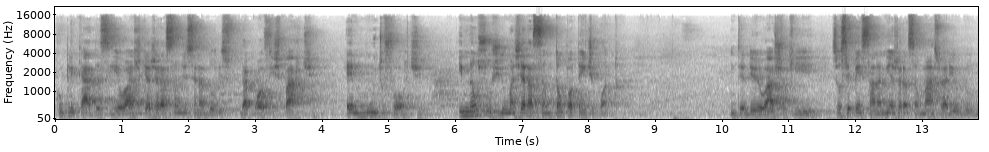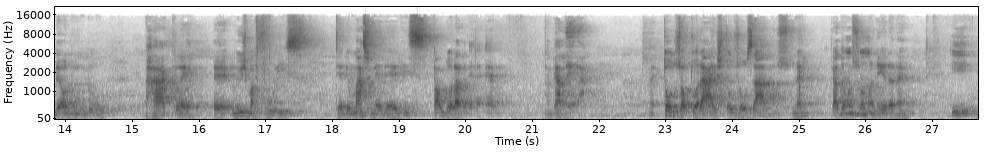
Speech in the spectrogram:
complicada. Assim. Eu acho que a geração de senadores da qual eu fiz parte é muito forte e não surgiu uma geração tão potente quanto. Entendeu? Eu acho que, se você pensar na minha geração, Márcio Arildo, Deolindo, Hackler, é, Luiz Mafuz, entendeu? Márcio Meirelles, Paulo Dourado, é, é uma galera. Né? Todos autorais, todos ousados, né? Cada uma uhum. à sua uhum. maneira, né? E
